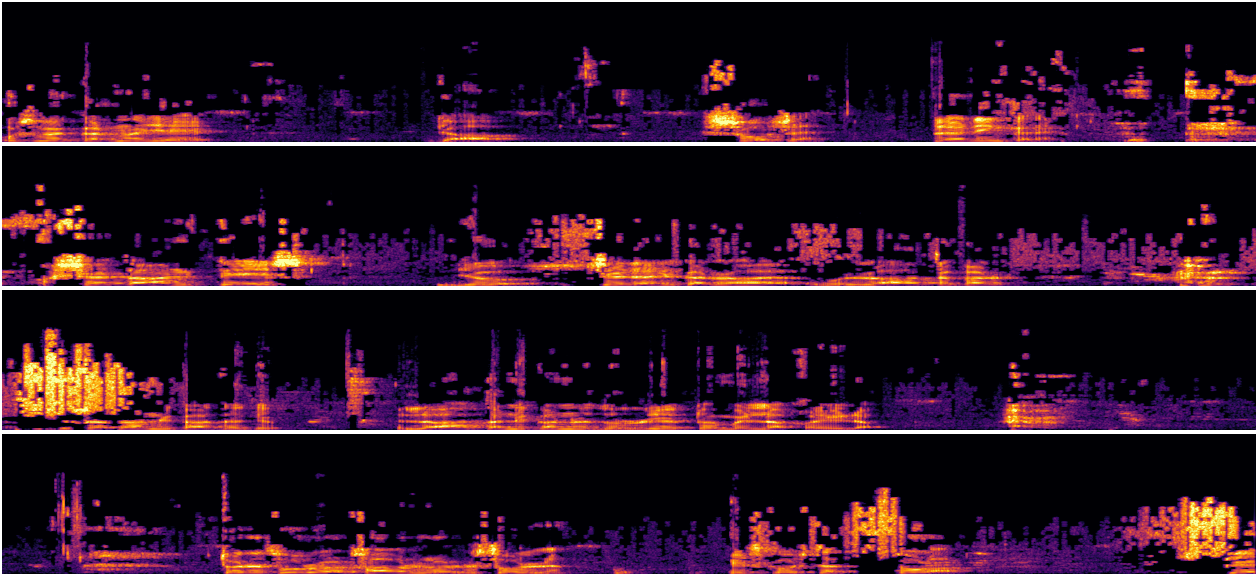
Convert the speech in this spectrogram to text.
اس میں کرنا یہ ہے کہ آپ سوچیں پلاننگ کریں۔ شیطان کے اس جو چیلنج کر رہا ہے، وہ اللہ تک جو شیطان نے کہا تھا کہ اللہ تنکن ضروریت تو ملا خریدا تو رسول اور صاحب رسول نے اس کو اس کا توڑا کہ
